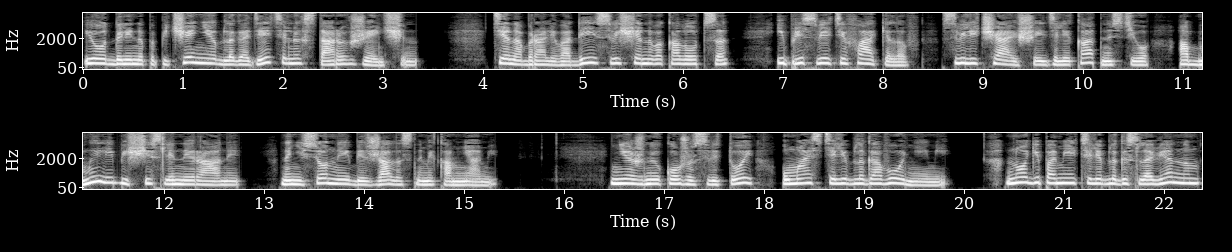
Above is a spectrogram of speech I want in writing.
и отдали на попечение благодетельных старых женщин. Те набрали воды из священного колодца и при свете факелов с величайшей деликатностью обмыли бесчисленные раны, нанесенные безжалостными камнями. Нежную кожу святой умастили благовониями, ноги пометили благословенным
